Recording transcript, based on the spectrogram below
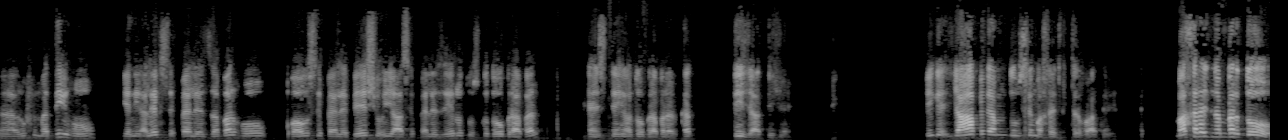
حروف مدی ہوں یعنی الف سے پہلے زبر ہو واؤ سے پہلے پیش ہو یا سے پہلے زیر ہو تو اس کو دو برابر کھینچتے ہیں اور دو برابر حرکت دی جاتی ہے۔ ٹھیک ہے؟ یہاں پہ ہم دوسرے مخرج کی طرف آتے ہیں۔ مخرج نمبر دو،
